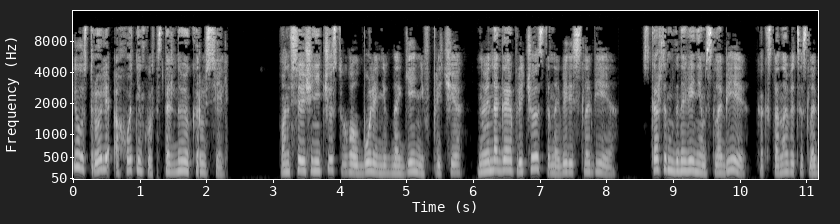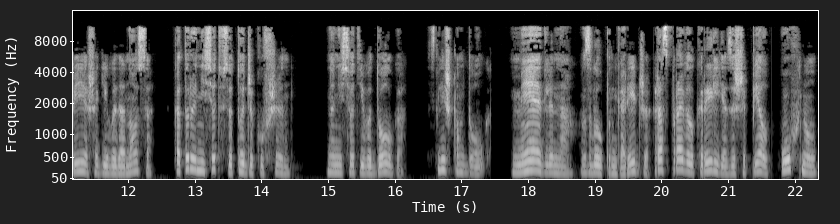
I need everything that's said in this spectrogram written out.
и устроили охотнику стальную карусель. Он все еще не чувствовал боли ни в ноге, ни в плече, но и нога и плечо становились слабее. С каждым мгновением слабее, как становятся слабее шаги водоноса, который несет все тот же кувшин, но несет его долго, слишком долго. Медленно, взвыл Пангариджа, расправил крылья, зашипел, ухнул,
